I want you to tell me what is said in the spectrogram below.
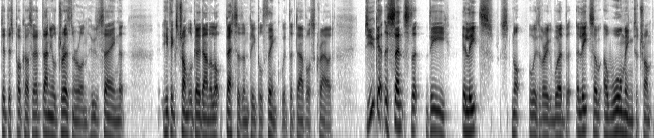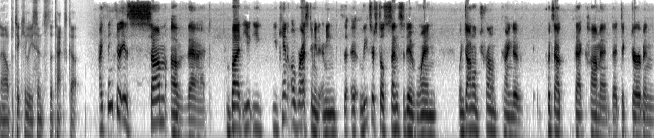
did this podcast, I had Daniel Drezner on, who's saying that he thinks Trump will go down a lot better than people think with the Davos crowd. Do you get the sense that the elites, not always a very good word, but elites are, are warming to Trump now, particularly since the tax cut? I think there is some of that, but you, you, you can't overestimate it. I mean, the elites are still sensitive when when Donald Trump kind of puts out that comment that Dick Durbin,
